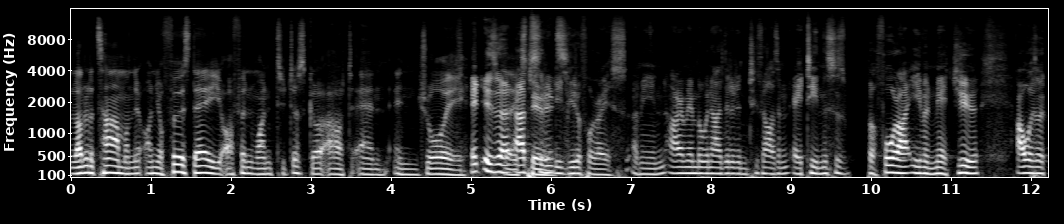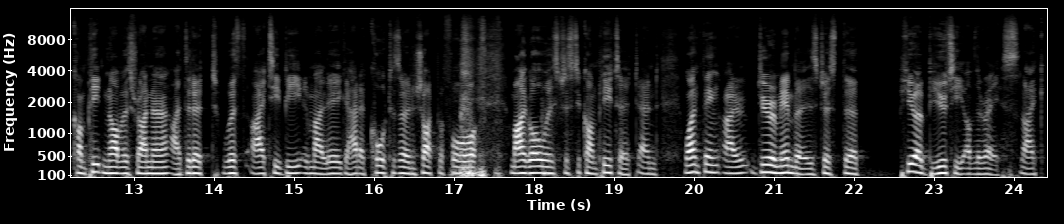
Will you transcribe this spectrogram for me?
a lot of the time on the, on your first day, you often want to just go out and enjoy. It is an absolutely beautiful race. I mean, I remember when I did it in 2018. This is before I even met you. I was a complete novice runner. I did it with ITB in my leg. I had a cortisone shot before. my goal was just to complete it. And one thing I do remember is just the pure beauty of the race. Like,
